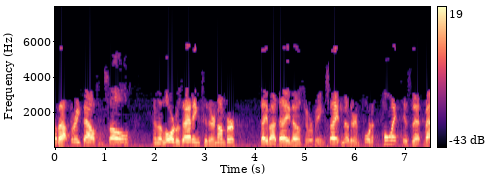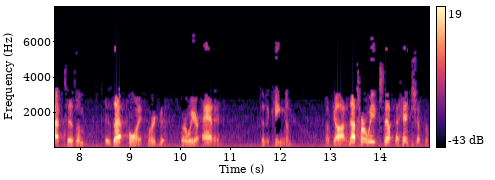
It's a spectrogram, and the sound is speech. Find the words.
about 3,000 souls, and the Lord was adding to their number day by day those who were being saved. Another important point is that baptism is that point where, where we are added to the kingdom of God. And that's where we accept the headship of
